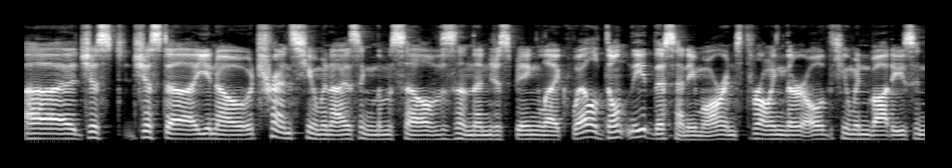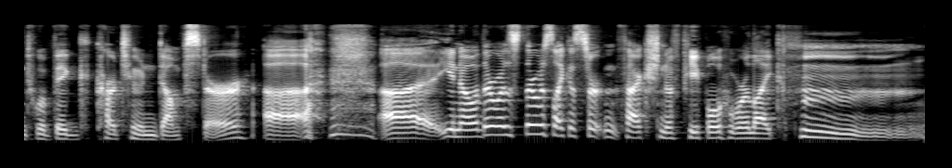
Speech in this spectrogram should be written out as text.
uh just just uh you know transhumanizing themselves and then just being like well don't need this anymore and throwing their old human bodies into a big cartoon dumpster. Uh uh you know there was there was like a certain faction of people who were like hmm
